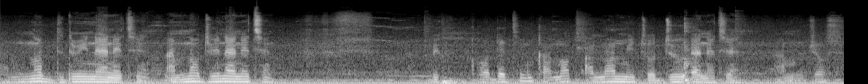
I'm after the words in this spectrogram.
I'm not doing anything. I'm not doing anything. Because the thing cannot allow me to do anything. I'm just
